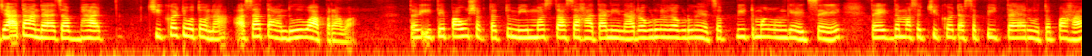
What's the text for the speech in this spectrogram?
ज्या तांदळाचा भात चिकट होतो ना असा तांदूळ वापरावा. तर इथे पाहू शकतात तुम्ही मस्त असं हाताने ना रगडून रगडून ह्याचं पीठ मळून घ्यायचं आहे तर एकदम असं चिकट असं पीठ तयार होतं पहा.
